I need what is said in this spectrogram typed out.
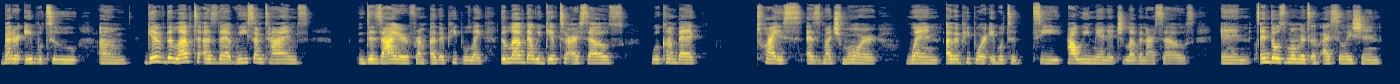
better able to um, give the love to us that we sometimes desire from other people. Like the love that we give to ourselves will come back twice as much more when other people are able to see how we manage loving ourselves and in those moments of isolation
